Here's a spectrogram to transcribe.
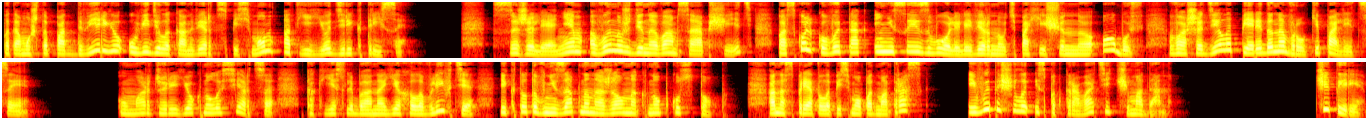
потому что под дверью увидела конверт с письмом от ее директрисы. С сожалением, вынуждена вам сообщить, поскольку вы так и не соизволили вернуть похищенную обувь, ваше дело передано в руки полиции. У Марджери ёкнуло сердце, как если бы она ехала в лифте, и кто-то внезапно нажал на кнопку «Стоп». Она спрятала письмо под матрас и вытащила из-под кровати чемодан. 4.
